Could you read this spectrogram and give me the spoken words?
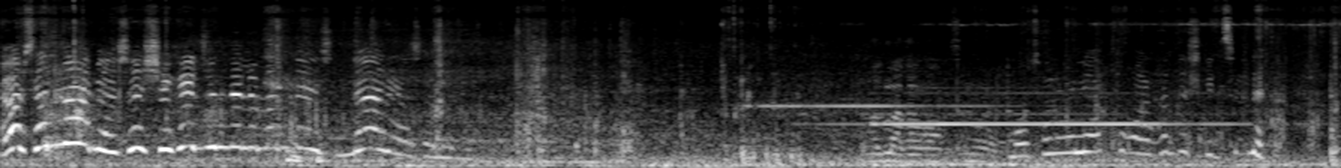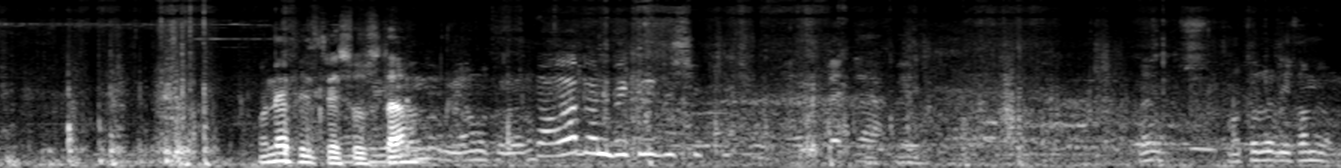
Ya sen ne yapıyorsun? Sen şekercinin elemendensin. Ne arıyorsun sen? Olmadan kalksın mı? Motor oynayalım arkadaş gitsin de. Bu ne filtresi ustam? Ya ben Bekir'i şeker. Ben motorları yıkamıyorum.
